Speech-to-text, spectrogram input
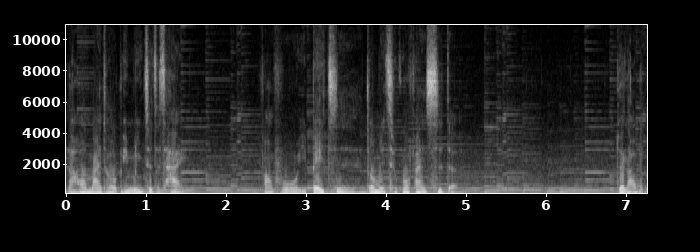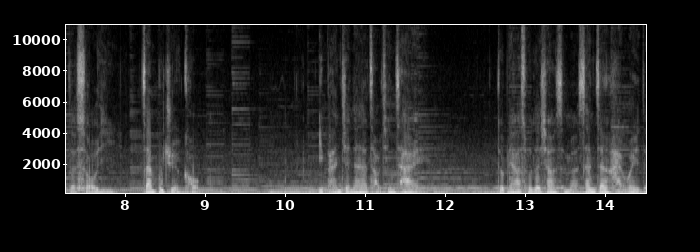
然后埋头拼命吃着菜，仿佛一辈子都没吃过饭似的。对老婆的手艺赞不绝口，一盘简单的炒青菜都被他说的像什么山珍海味的。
